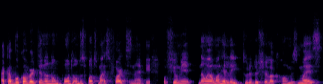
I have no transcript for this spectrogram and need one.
acabou convertendo num ponto, um dos pontos mais fortes, né? O filme não é uma releitura do Sherlock Holmes, mas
